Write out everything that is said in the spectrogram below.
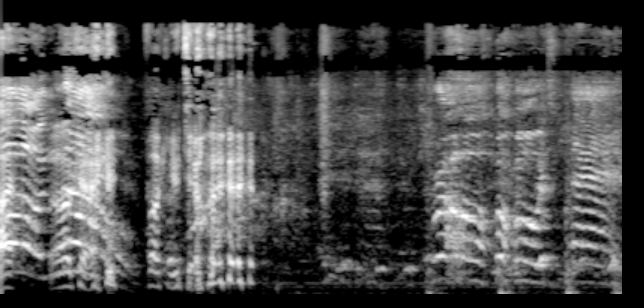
Oh, I- no! Okay. Fuck you too. Bro, it's bad.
